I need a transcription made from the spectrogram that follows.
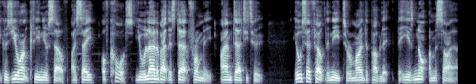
Because you aren't clean yourself, I say, Of course, you will learn about this dirt from me. I am dirty too. He also felt the need to remind the public that he is not a messiah.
